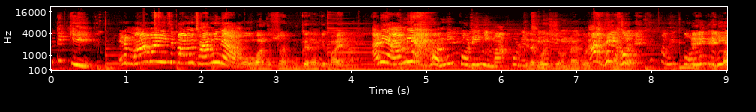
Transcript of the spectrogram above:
এটা কি? এটা মা বানিয়েছে পামোচা আমি না? তো সময় বুকে থাকে পায় না। আরে আমি আমি করিনি মা করেছে। করেছিস অন্যায় করেছিস আমি করি- আমি এই পা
